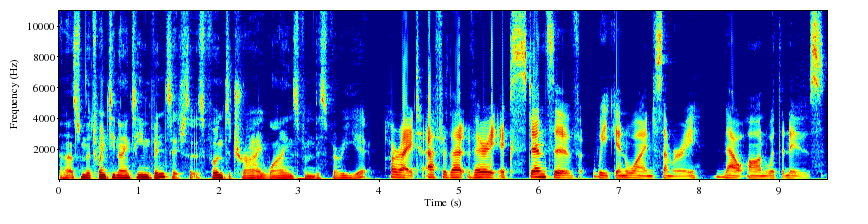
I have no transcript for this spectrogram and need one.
And that's from the 2019 vintage, so it's fun to try wines from this very year. All right, after that very extensive weekend wine summary, now on with the news.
